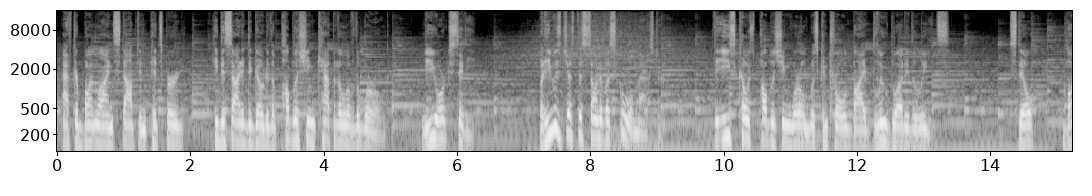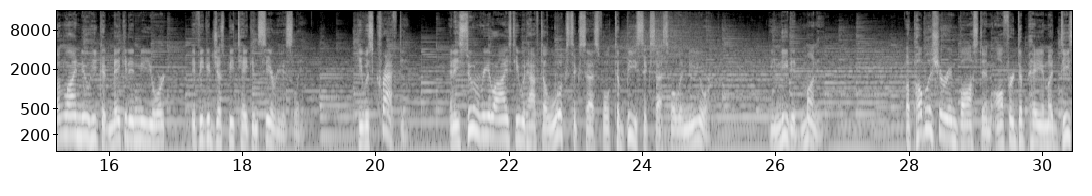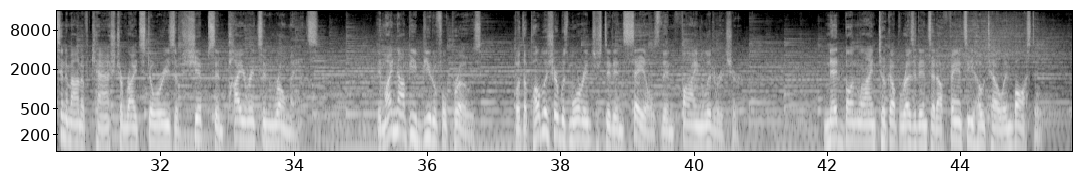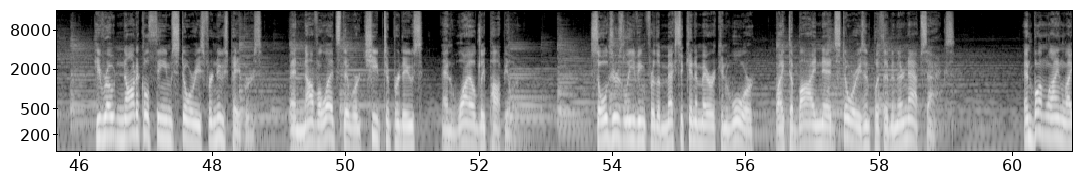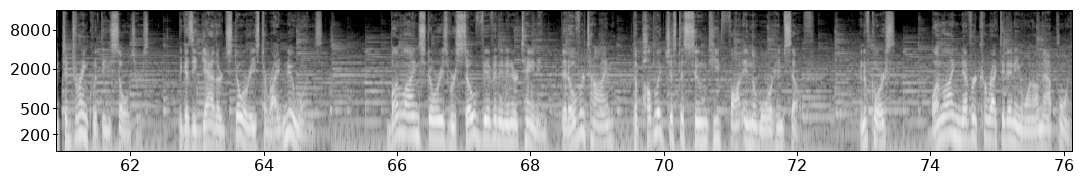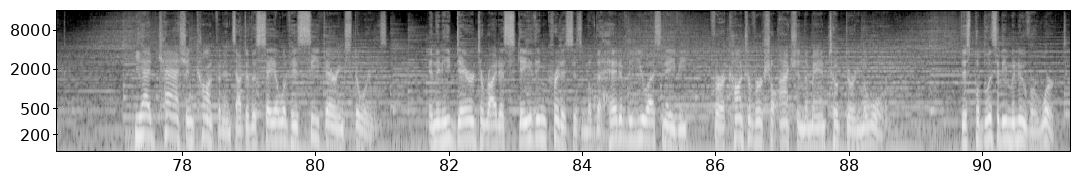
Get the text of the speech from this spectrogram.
After Buntline stopped in Pittsburgh, he decided to go to the publishing capital of the world, New York City but he was just the son of a schoolmaster. The East Coast publishing world was controlled by blue blooded elites. Still, Buntline knew he could make it in New York if he could just be taken seriously. He was crafty, and he soon realized he would have to look successful to be successful in New York. He needed money. A publisher in Boston offered to pay him a decent amount of cash to write stories of ships and pirates and romance. It might not be beautiful prose, but the publisher was more interested in sales than fine literature. Ned Buntline took up residence at a fancy hotel in Boston. He wrote nautical themed stories for newspapers and novelettes that were cheap to produce and wildly popular. Soldiers leaving for the Mexican American War liked to buy Ned's stories and put them in their knapsacks. And Buntline liked to drink with these soldiers because he gathered stories to write new ones. Buntline's stories were so vivid and entertaining that over time, the public just assumed he'd fought in the war himself. And of course, Buntline never corrected anyone on that point. He had cash and confidence after the sale of his seafaring stories, and then he dared to write a scathing criticism of the head of the U.S. Navy for a controversial action the man took during the war. This publicity maneuver worked.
